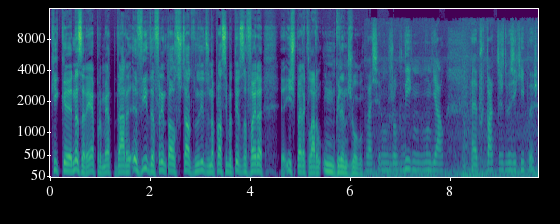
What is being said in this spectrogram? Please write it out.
Kika Nazaré promete dar a vida frente aos Estados Unidos na próxima terça-feira e espera, claro, um grande jogo. Vai ser um jogo digno de Mundial uh, por parte das duas equipas.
